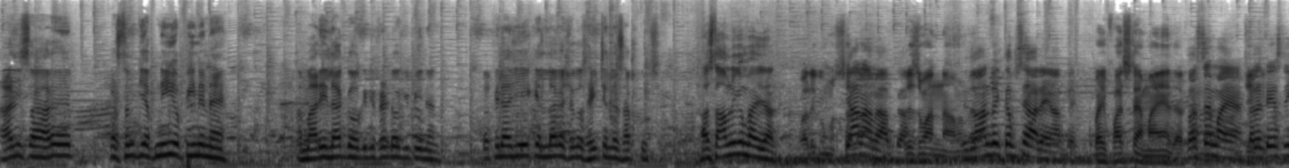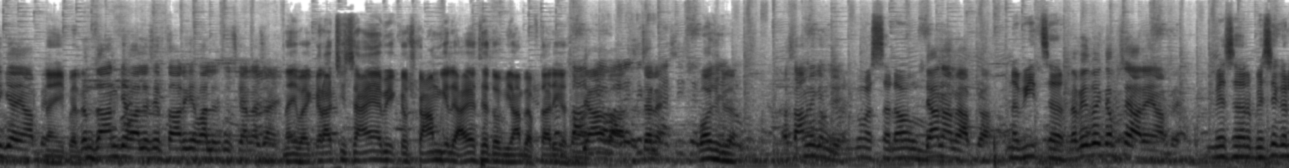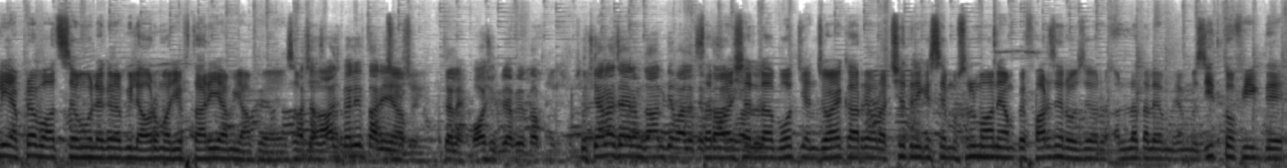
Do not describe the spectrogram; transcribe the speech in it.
आज सारे पर्सन की अपनी ओपिनियन है। हमारी अलग होगी डिफरेंट होगी ओपिनियन तो फ़िलहाल ये कि अल्लाह का शुक्र सही चले सब कुछ। अस्सलाम वालेकुम भाईजान वालेकुम क्या नाम है आपका? रिजवान नाम है रिजवान भाई कब से आ रहे हैं यहाँ पे? भाई फ़र्स्ट टाइम आए हैं इधर। फ़र्स्ट टाइम आए हैं? पहले टेस्ट नहीं किया यहाँ पे? नहीं, पहले- रमज़ान के हवाले से इफ्तार के हवाले से कुछ कहना चाहें? नहीं भाई कराची से आए हैं अभी कुछ काम के लिए आए थे तो अभी यहाँ पे अफ्तारी का क्या बात है चले। बहुत शुक्रिया। वालेकुम जी। असलम क्या नाम है आपका? नवीद सर। नवीद भाई कब से आ रहे हैं यहाँ पे? मैं सर बेसिकली अफ्टाबाद से हूँ लेकिन अभी लाहौर हमारी अफ्तारी हम यहाँ पे आए हैं अच्छा आज पहली इफ्तारी है यहाँ पे। चले बहुत शुक्रिया फिर तब कुछ कहना चाहें रमज़ान के वाले से सर? माशाल्लाह बहुत ही एंजॉय कर रहे हैं और अच्छे तरीके से मुसलमान हैं हम पे फ़र्ज़ है रोज़े और अल्लाह ताली हमें मज़ीद तोफीक दे।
